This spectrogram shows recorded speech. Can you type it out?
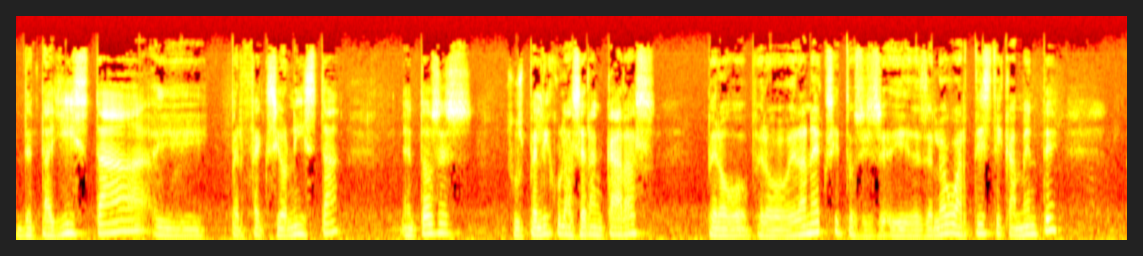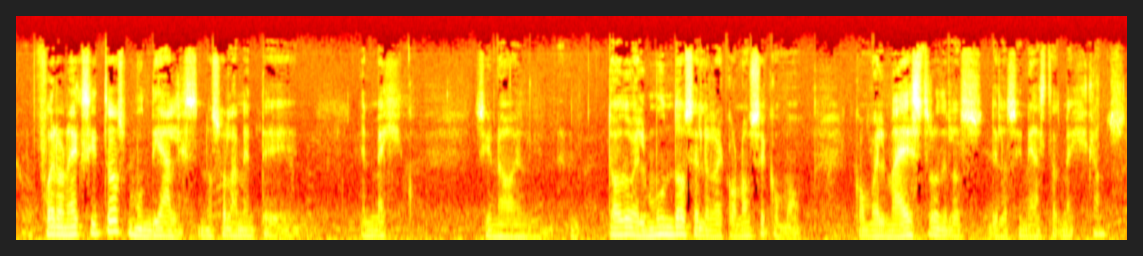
detallista y perfeccionista. Entonces, sus películas eran caras, pero, pero eran éxitos y, y desde luego artísticamente fueron éxitos mundiales, no solamente en México, sino en, todo el mundo se le reconoce como, como el maestro de los, de los cineastas mexicanos.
